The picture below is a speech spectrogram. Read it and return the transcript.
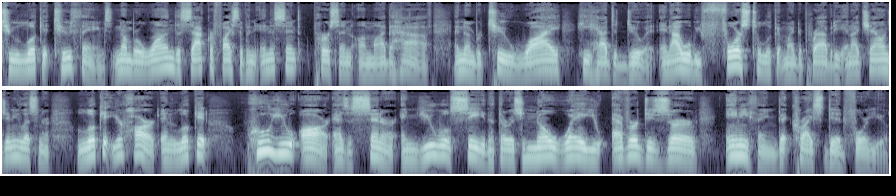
to look at two things. Number one, the sacrifice of an innocent person on my behalf. And number two, why he had to do it. And I will be forced to look at my depravity. And I challenge any listener look at your heart and look at who you are as a sinner, and you will see that there is no way you ever deserve anything that Christ did for you.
